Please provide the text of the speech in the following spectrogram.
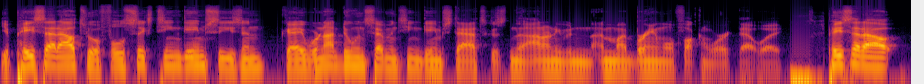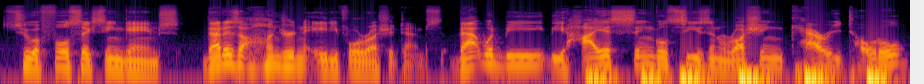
You pace that out to a full 16 game season. Okay. We're not doing 17 game stats because I don't even, my brain won't fucking work that way. Pace that out to a full 16 games. That is 184 rush attempts. That would be the highest single season rushing carry total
